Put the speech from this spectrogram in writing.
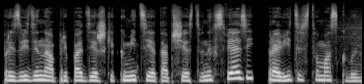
произведена при поддержке Комитета общественных связей правительства Москвы.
